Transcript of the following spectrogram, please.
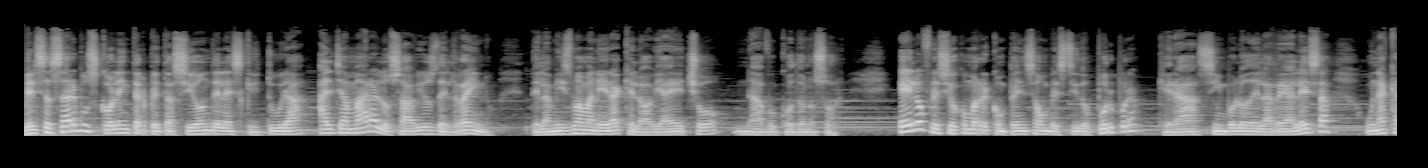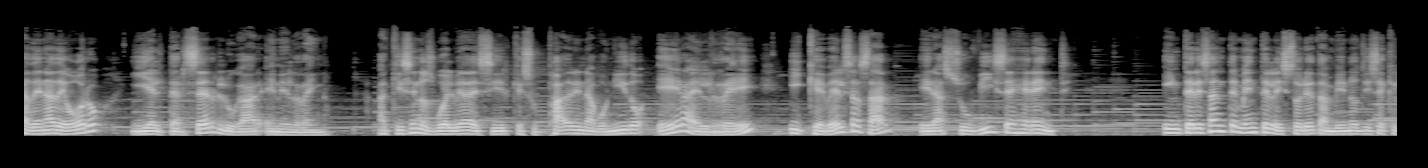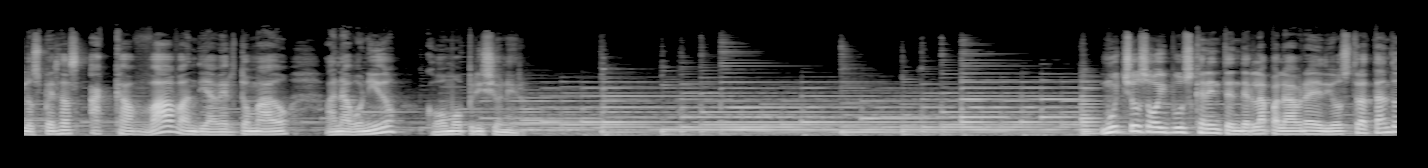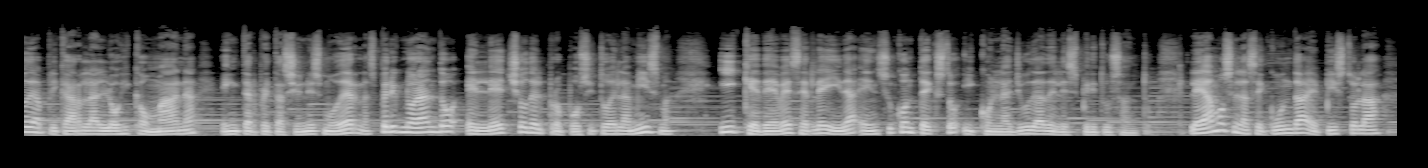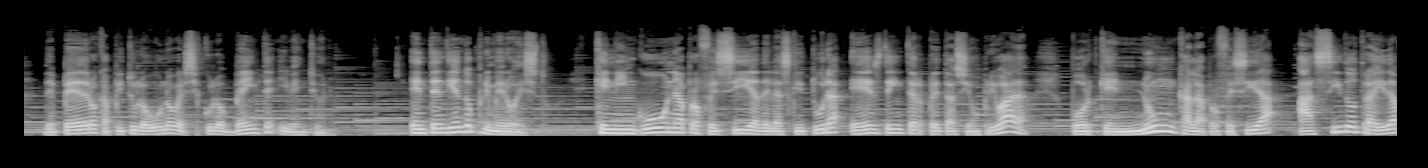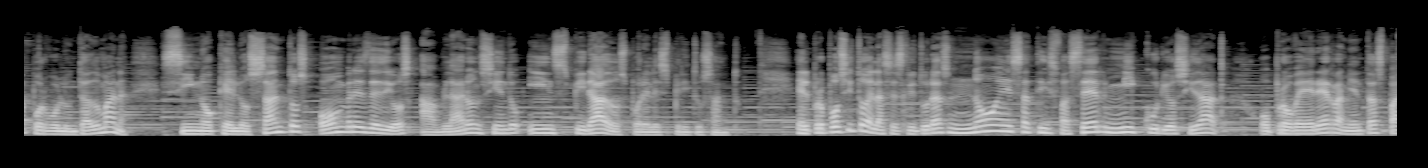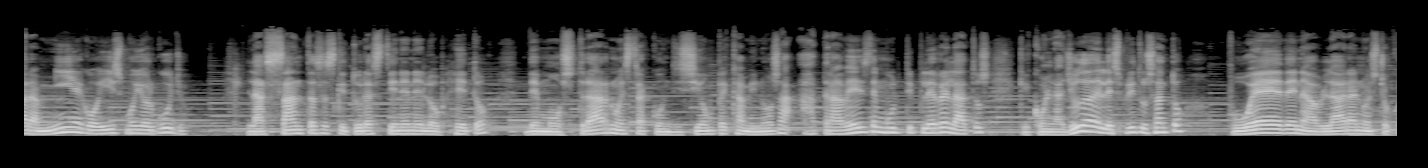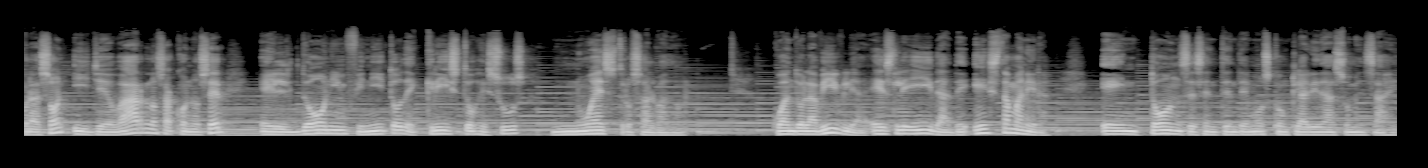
Belsasar buscó la interpretación de la escritura al llamar a los sabios del reino, de la misma manera que lo había hecho Nabucodonosor. Él ofreció como recompensa un vestido púrpura, que era símbolo de la realeza, una cadena de oro y el tercer lugar en el reino. Aquí se nos vuelve a decir que su padre Nabonido era el rey y que Belsasar era su vicegerente. Interesantemente la historia también nos dice que los persas acababan de haber tomado a Nabonido como prisionero. Muchos hoy buscan entender la palabra de Dios tratando de aplicar la lógica humana e interpretaciones modernas, pero ignorando el hecho del propósito de la misma y que debe ser leída en su contexto y con la ayuda del Espíritu Santo. Leamos en la segunda epístola de Pedro capítulo 1 versículos 20 y 21. Entendiendo primero esto, que ninguna profecía de la escritura es de interpretación privada, porque nunca la profecía ha sido traída por voluntad humana, sino que los santos hombres de Dios hablaron siendo inspirados por el Espíritu Santo. El propósito de las escrituras no es satisfacer mi curiosidad o proveer herramientas para mi egoísmo y orgullo. Las santas escrituras tienen el objeto de mostrar nuestra condición pecaminosa a través de múltiples relatos que con la ayuda del Espíritu Santo pueden hablar a nuestro corazón y llevarnos a conocer el don infinito de Cristo Jesús, nuestro Salvador. Cuando la Biblia es leída de esta manera, entonces entendemos con claridad su mensaje.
